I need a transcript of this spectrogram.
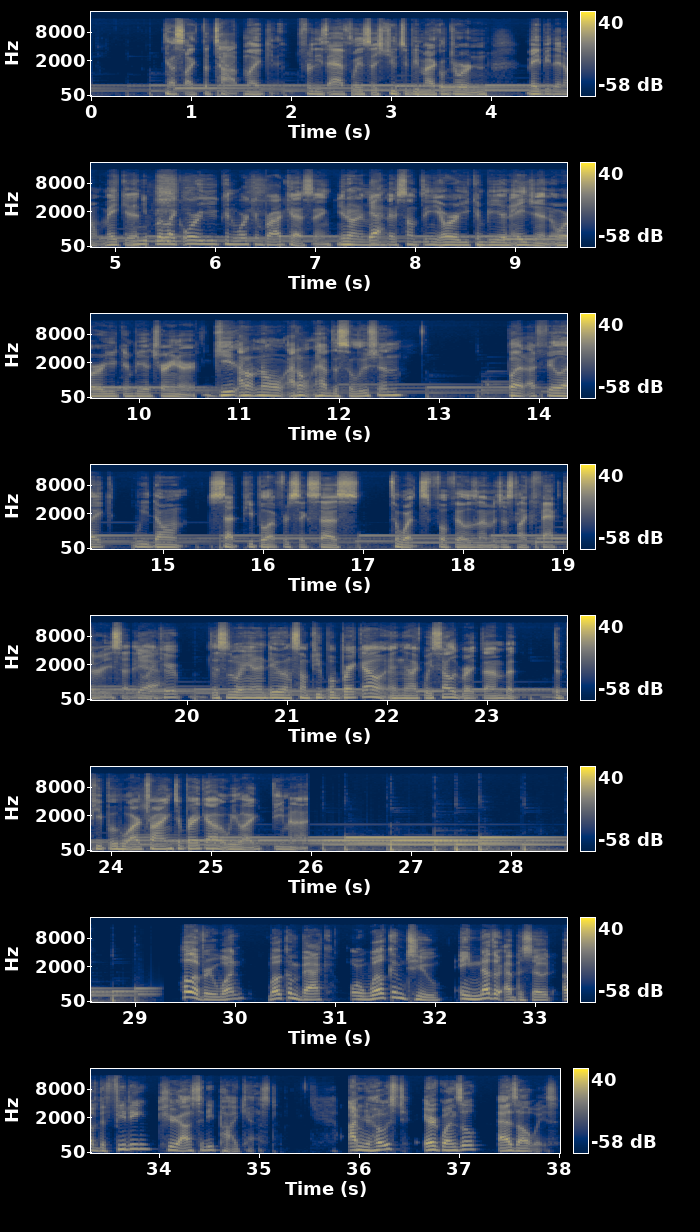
That's like the top. Like for these athletes that shoot to be Michael Jordan, maybe they don't make it. You- but like, or you can work in broadcasting. You know what I mean? Yeah. There's something, or you can be an agent, or you can be a trainer. Gear. I don't know. I don't have the solution, but I feel like we don't set people up for success to what fulfills them. It's just like factory setting. Yeah. Like here, this is what you're gonna do, and some people break out, and like we celebrate them, but the people who are trying to break out, we like demonize. Hello, everyone. Welcome back, or welcome to another episode of the Feeding Curiosity podcast. I'm your host, Eric Wenzel, as always.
